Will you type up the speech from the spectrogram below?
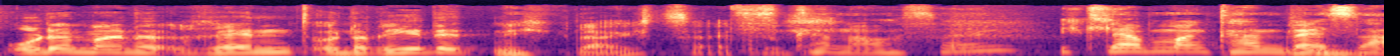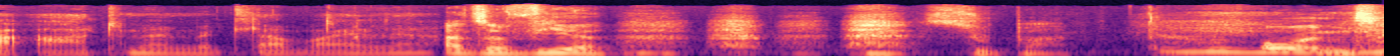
oder man rennt und redet nicht gleichzeitig. Kann auch sein. Ich glaube, man kann besser atmen mittlerweile. Also wir, super. Und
